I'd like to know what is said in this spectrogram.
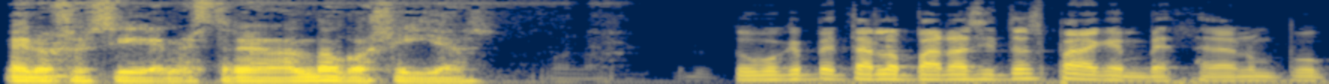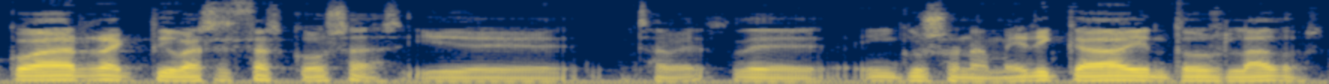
Pero se siguen estrenando cosillas. Tuvo que petar los parásitos para que empezaran un poco a reactivarse estas cosas. Y, eh, ¿sabes? De, incluso en América y en todos lados.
